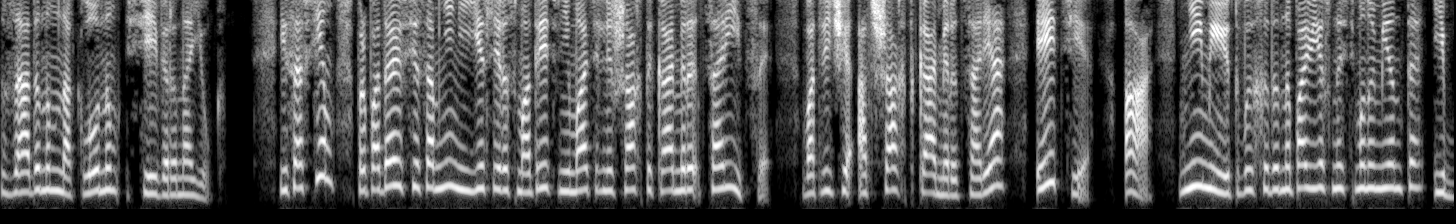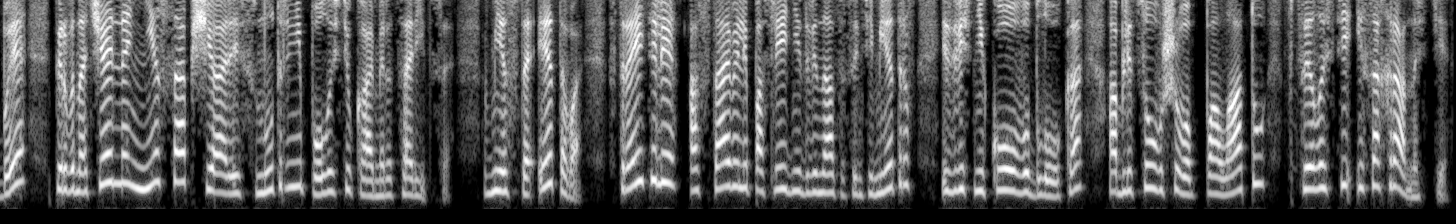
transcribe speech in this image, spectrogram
заданным наклоном севера на юг. И совсем пропадают все сомнения, если рассмотреть внимательно шахты камеры царицы. В отличие от шахт камеры царя, эти а. не имеют выхода на поверхность монумента, и б. первоначально не сообщались с внутренней полостью камеры царицы. Вместо этого строители оставили последние 12 сантиметров известнякового блока, облицовавшего палату в целости и сохранности,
